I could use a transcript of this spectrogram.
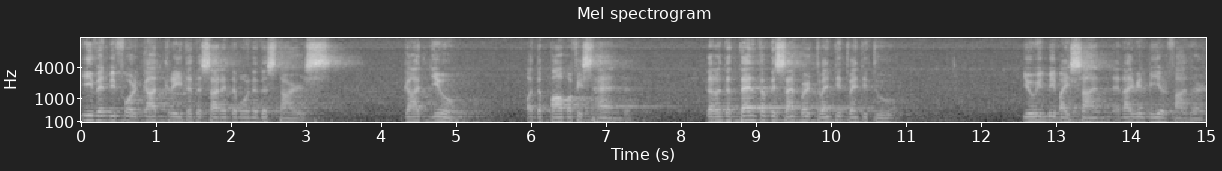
Even before God created the sun and the moon and the stars, God knew on the palm of His hand that on the 10th of December 2022, you will be my son and I will be your father.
